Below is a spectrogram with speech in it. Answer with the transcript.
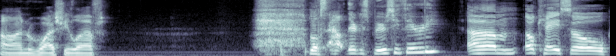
on why she left. most out there conspiracy theory. Um, okay, so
